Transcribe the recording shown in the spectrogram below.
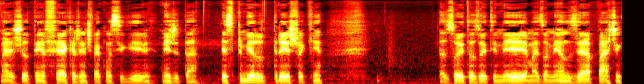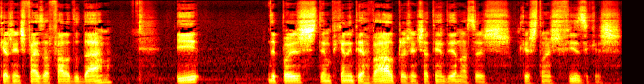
mas eu tenho fé que a gente vai conseguir meditar. Esse primeiro trecho aqui, das 8 às 8 e meia, mais ou menos, é a parte em que a gente faz a fala do Dharma e depois tem um pequeno intervalo para a gente atender nossas questões físicas.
